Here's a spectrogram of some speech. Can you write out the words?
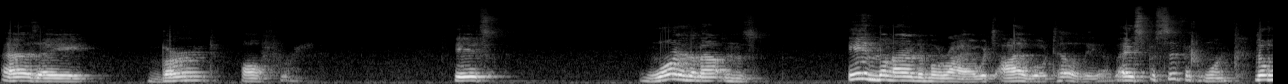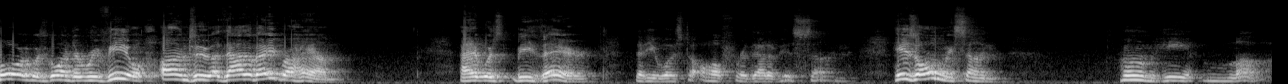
as a burnt offering. It's one of the mountains in the land of Moriah, which I will tell thee of, a specific one. The Lord was going to reveal unto that of Abraham. And it would be there that he was to offer that of his son, his only son, whom he loved.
